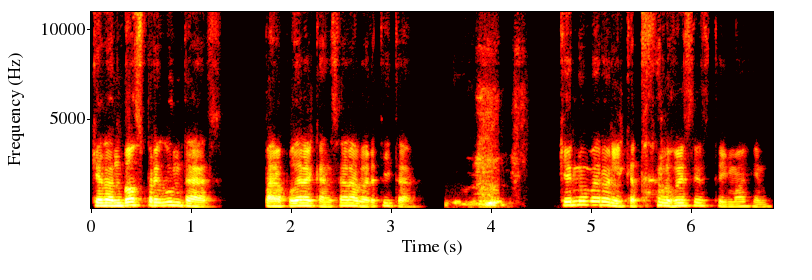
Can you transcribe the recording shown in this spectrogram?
Quedan dos preguntas para poder alcanzar a Bertita. ¿Qué número en el catálogo es esta imagen?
